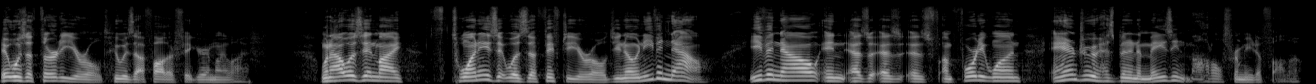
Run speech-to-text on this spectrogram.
it was a 30 year old who was that father figure in my life. When I was in my 20s, it was a 50 year old, you know, and even now, even now, in, as, as, as I'm 41, Andrew has been an amazing model for me to follow.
